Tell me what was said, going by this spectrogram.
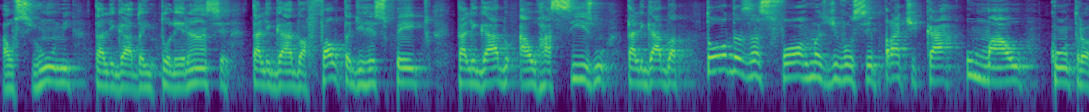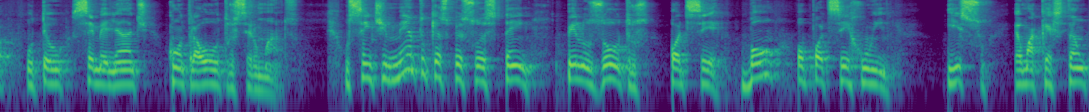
ao ciúme, está ligado à intolerância, está ligado à falta de respeito, está ligado ao racismo, está ligado a todas as formas de você praticar o mal contra o teu semelhante, contra outros seres humanos. O sentimento que as pessoas têm pelos outros pode ser bom ou pode ser ruim. Isso é uma questão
